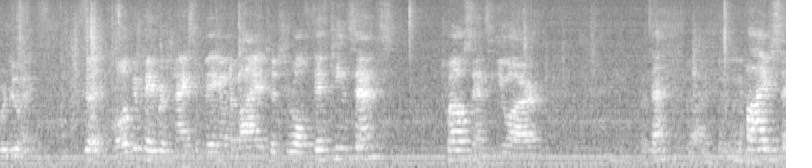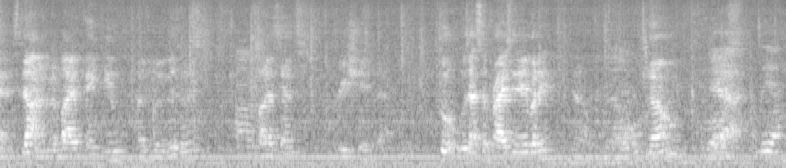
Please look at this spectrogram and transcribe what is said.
were doing. Good. Pull up your papers nice and big. I'm to buy a Tootsie Roll 15 cents, 12 cents, and you are, what's that? 5 cents. Done. I'm to buy a thank you. I'm doing business. 5 cents. Appreciate that. Cool. Was that surprising anybody? No. No? Yeah. Yeah.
